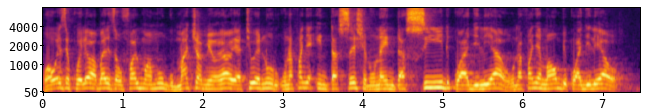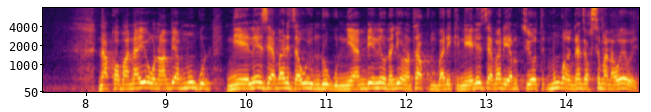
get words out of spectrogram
waweze kuelewa habari za ufalme wa mungu. Macho ya mioyo yao yatiwe nuru. Unafanya intercession una kwa ajili yao. Unafanya maombi kwa ajili yao na kwa maana hiyo unaambia mungu nieleze habari za huyu ndugu niambie leo unajua unataka kumbariki nieleze habari ya mtu yote. Mungu angeanza kusema na wewe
